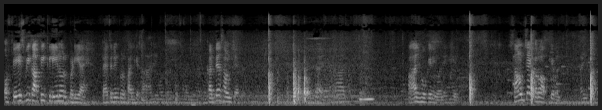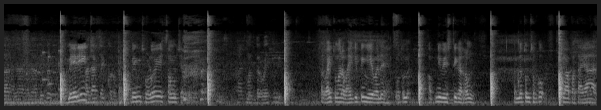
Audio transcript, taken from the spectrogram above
और फेस भी काफ़ी क्लीन और बढ़िया है। बेहतरीन प्रोफ़ाइल के साथ। करते हैं साउंड चेक आज होके नहीं मानेगी साउंड चेक करो आपके मन। मेरी बिंग छोड़ो ये साउंड चेक पर भाई तुम्हारा भाई की पिंग ये बने वो तो मैं अपनी बेइज्जती कर रहा हूँ। वरना तुम सबको क्या पता यार।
